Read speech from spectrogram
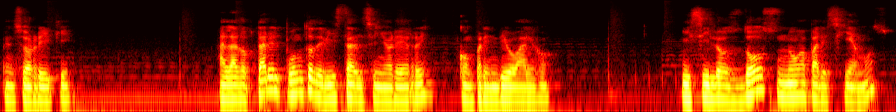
pensó Ricky. Al adoptar el punto de vista del señor R, comprendió algo. ¿Y si los dos no aparecíamos?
